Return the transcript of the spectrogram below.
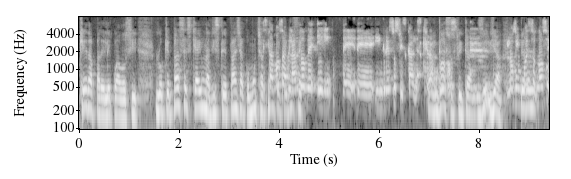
queda para el Ecuador? Si lo que pasa es que hay una discrepancia con mucha Estamos gente. Estamos hablando de, de, ingresos fiscales, que eran Ingresos fiscales, ya. Los impuestos no se,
